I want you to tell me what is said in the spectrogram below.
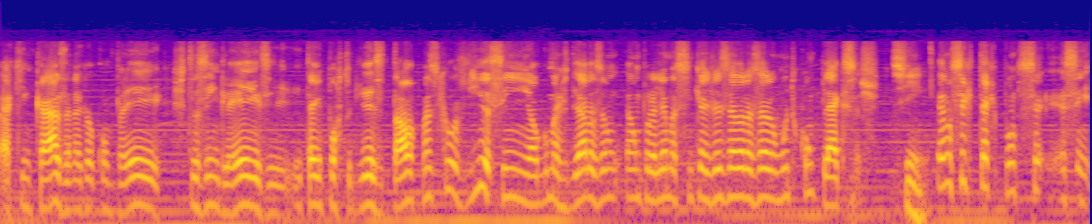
aqui em casa, né, que eu comprei, escritas em inglês e, e até em português e tal, mas o que eu vi, assim, algumas delas é um, é um problema, assim, que às vezes elas eram muito complexas. Sim. Eu não sei até que ponto, assim,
